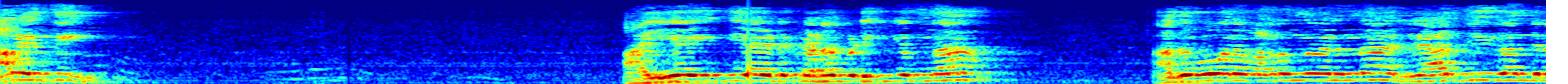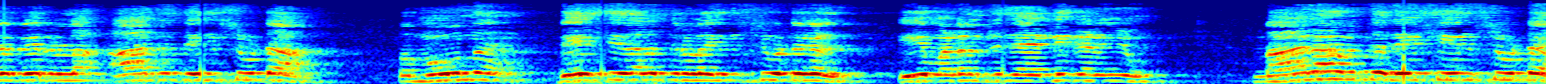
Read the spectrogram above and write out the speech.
R I T I I T ആയിട്ട് കടപിടിക്കുന്ന അതുപോലെ വളർന്നു വരുന്ന രാജീവ് ഗാന്ധിയുടെ പേരുള്ള ആദ്യത്തെ ഇൻസ്റ്റിറ്റ്യൂട്ടാ ഇപ്പൊ മൂന്ന് ദേശീയ തലത്തിലുള്ള ഇൻസ്റ്റിറ്റ്യൂട്ടുകൾ ഈ മണ്ഡലത്തിൽ എണ്ണിക്കഴിഞ്ഞു. നാലാമത്തെ ദേശീയ institute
